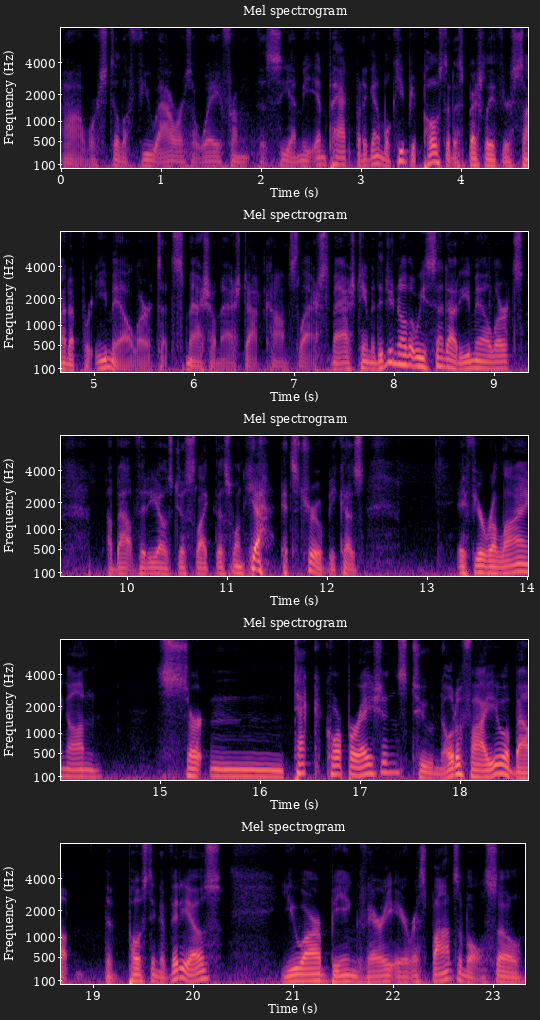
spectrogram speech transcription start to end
Uh, we're still a few hours away from the CME impact, but again, we'll keep you posted, especially if you're signed up for email alerts at smashomash.com slash smash team. And did you know that we send out email alerts about videos just like this one? Yeah, it's true, because if you're relying on certain tech corporations to notify you about the posting of videos, you are being very irresponsible. So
